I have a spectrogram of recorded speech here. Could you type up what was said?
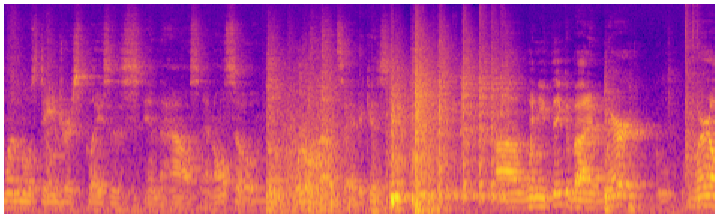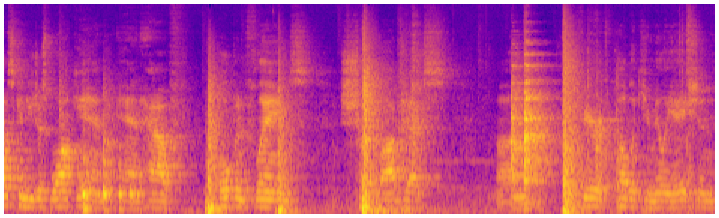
one of the most dangerous places in the house and also in the world, I would say, because uh, when you think about it, where where else can you just walk in and have open flames, sharp objects, um, fear of public humiliation?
